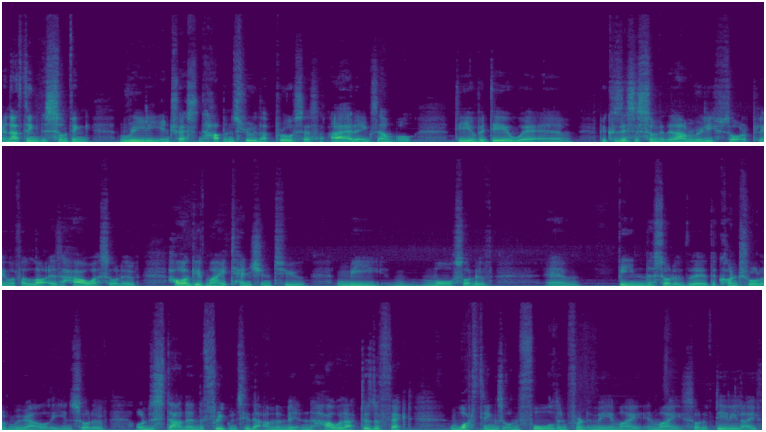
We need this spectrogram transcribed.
And I think there's something really interesting happens through that process. I had an example the other day where um, because this is something that I'm really sort of playing with a lot is how I sort of how I give my attention to me more sort of um, being the sort of the, the control of reality and sort of understanding the frequency that I'm emitting, how that does affect what things unfold in front of me in my in my sort of daily life.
